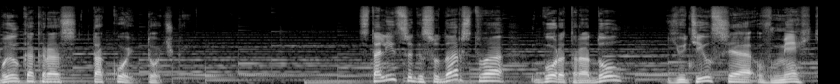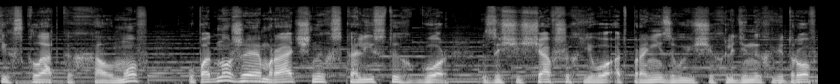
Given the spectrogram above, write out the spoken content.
был как раз такой точкой. Столица государства, город Радол, ютился в мягких складках холмов у подножия мрачных скалистых гор – защищавших его от пронизывающих ледяных ветров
